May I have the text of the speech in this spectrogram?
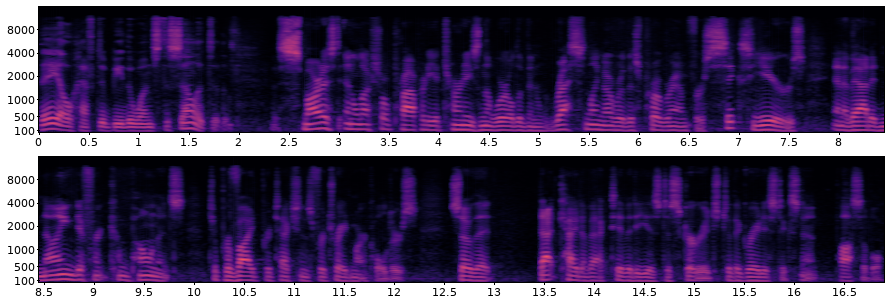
they'll have to be the ones to sell it to them. The smartest intellectual property attorneys in the world have been wrestling over this program for six years and have added nine different components to provide protections for trademark holders so that that kind of activity is discouraged to the greatest extent possible.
